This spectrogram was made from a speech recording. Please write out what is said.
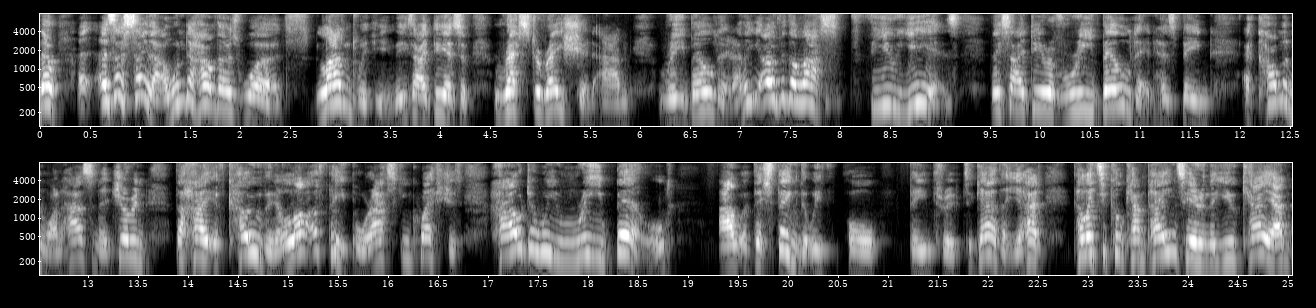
Now, as I say that, I wonder how those words land with you, these ideas of restoration and rebuilding. I think over the last few years, this idea of rebuilding has been a common one, hasn't it? During the height of COVID, a lot of people were asking questions how do we rebuild out of this thing that we've all been through together. You had political campaigns here in the UK and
